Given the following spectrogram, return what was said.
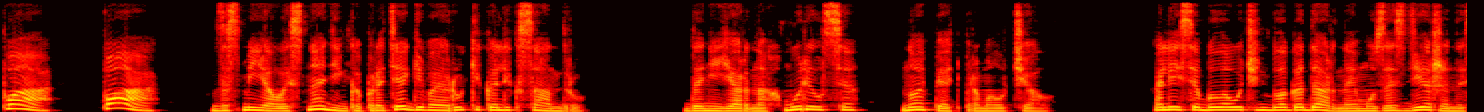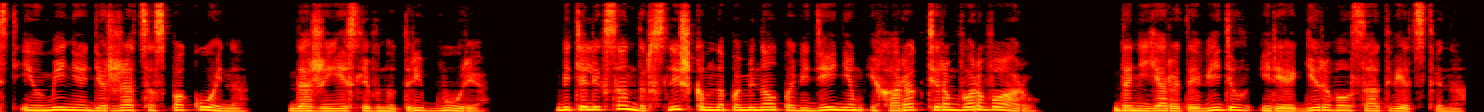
«Па! Па!» — засмеялась Наденька, протягивая руки к Александру. Данияр нахмурился, но опять промолчал. Олеся была очень благодарна ему за сдержанность и умение держаться спокойно, даже если внутри буря. Ведь Александр слишком напоминал поведением и характером Варвару. Данияр это видел и реагировал соответственно.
